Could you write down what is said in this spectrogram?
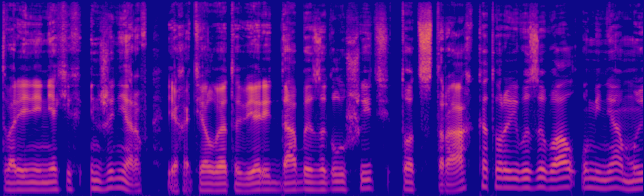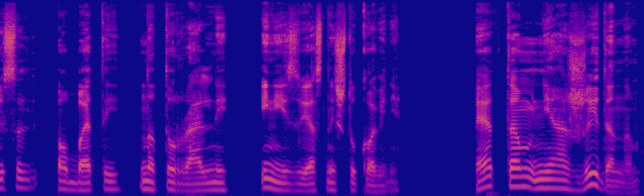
творение неких инженеров. Я хотел в это верить, дабы заглушить тот страх, который вызывал у меня мысль об этой натуральной и неизвестной штуковине. Этом неожиданном,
